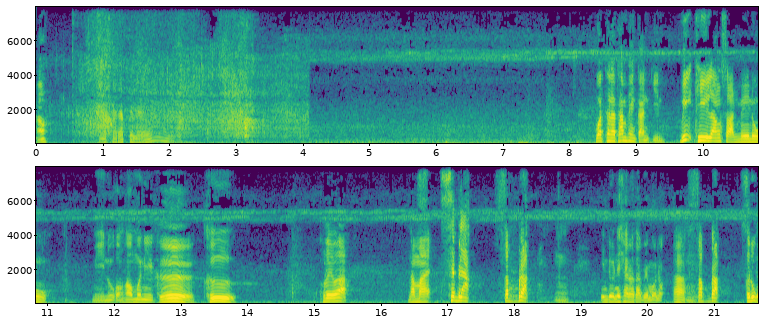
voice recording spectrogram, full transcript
เอา Masarap ka na. วัฒนธรรมแห่งการกิน วิธีรังสรรค์เมนู เมนูของเฮามื้อนี้คือคือเขาเรียกว่านามา Seblak. สับรักอืม Indonesia no tabe mono. อ่าสับรักกระดูก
